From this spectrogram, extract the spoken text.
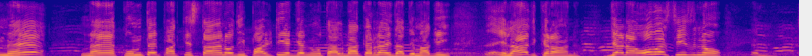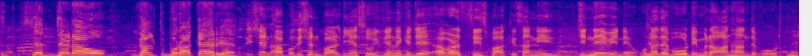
ਮੈਂ ਮੈਂ ਹਕੂਮਤ ਪਾਕਿਸਤਾਨ ਉਹਦੀ ਪਾਰਟੀ ਅੱਗੇ ਵੀ ਮੁਤਾਲਬਾ ਕਰਨਾ ਇਹਦਾ ਦਿਮਾਗੀ ਇਲਾਜ ਕਰਾਉਣ ਜਿਹੜਾ ਓਵਰਸੀਜ਼ ਨੂੰ ਜਿਹੜਾ ਉਹ ਗਲਤ ਬੁਰਾ ਕਹਿ ਰਿਹਾ ਹੈ। ਆਪੋਜੀਸ਼ਨ ਆਪੋਜੀਸ਼ਨ ਪਾਰਟੀਆਂ ਸੋਚਦੀਆਂ ਨੇ ਕਿ ਜੇ ਓਵਰਸੀਜ਼ ਪਾਕਿਸਤਾਨੀ ਜਿੰਨੇ ਵੀ ਨੇ ਉਹਨਾਂ ਦੇ ਵੋਟ ਇਮਰਾਨ ਖਾਨ ਦੇ ਵੋਟ ਨੇ।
